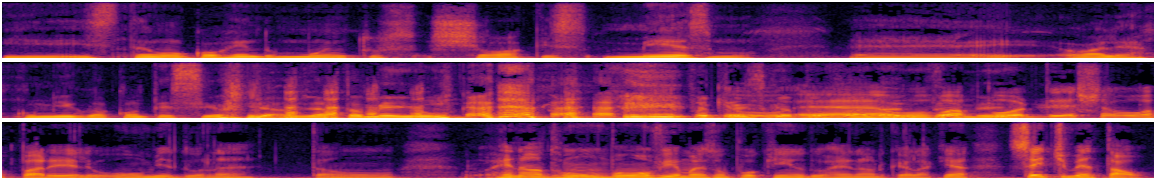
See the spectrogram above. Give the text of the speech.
e estão ocorrendo muitos choques mesmo. É, olha, comigo aconteceu, já, já tomei um. Porque é por isso que eu tô é, falando o vapor deixa o aparelho úmido, né? Então, Reinaldo, vamos, vamos ouvir mais um pouquinho do Reinaldo que ela quer. Sentimental.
